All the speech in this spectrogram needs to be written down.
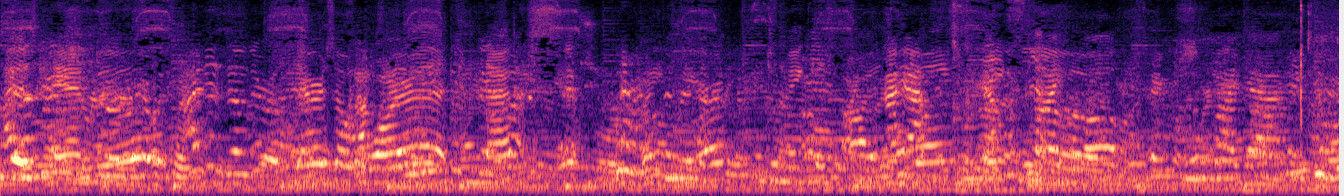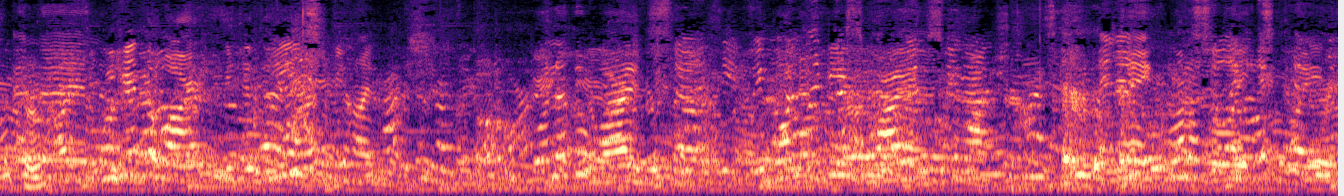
make hand move, there's a wire connects right here to make his eyes And then we hit the wire, we hit the piece behind this. One of the wires, one of these wires connections make one of the lights blink,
